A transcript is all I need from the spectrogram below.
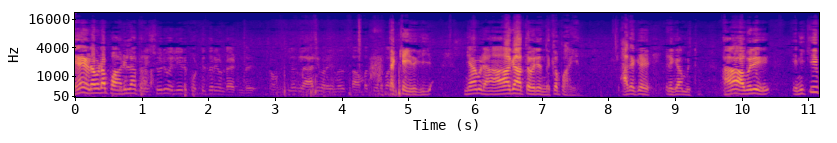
ഞാൻ ഇടപെടാൻ പാടില്ലാത്ത തൃശ്ശൂർ വലിയൊരു പൊട്ടിത്തെറി ഉണ്ടായിട്ടുണ്ട്. കൗൺസിലർ ലാലി പറയുന്നത് സാമ്പത്തിക ഞാൻ ഇവിടെ ആകാത്തവരെന്നൊക്കെ പറയും. അതൊക്കെ എടുക്കാൻ പറ്റും. ആ അവർ എനിക്ക്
